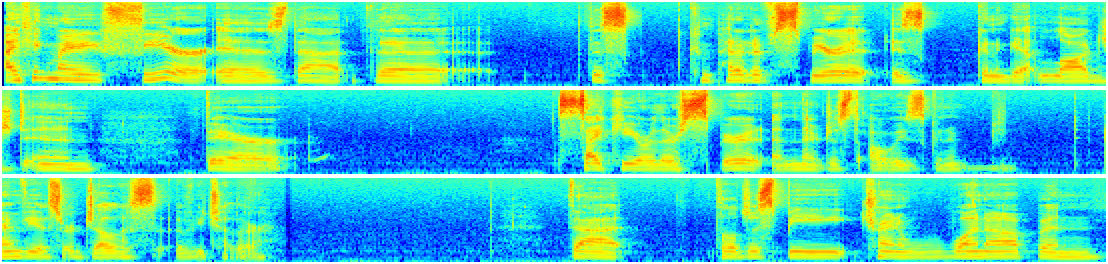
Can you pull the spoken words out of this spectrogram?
I think my fear is that the this competitive spirit is going to get lodged in their psyche or their spirit and they're just always going to be envious or jealous of each other. That they'll just be trying to one up and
